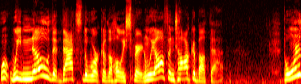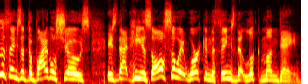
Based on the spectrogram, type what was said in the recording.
We know that that's the work of the Holy Spirit, and we often talk about that. But one of the things that the Bible shows is that He is also at work in the things that look mundane.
